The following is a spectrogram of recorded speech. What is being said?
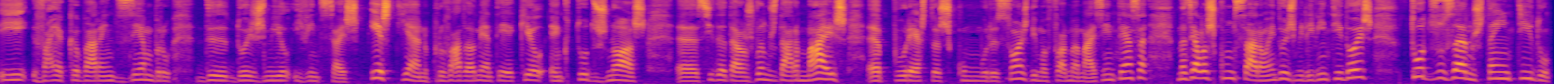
e vai acabar em dezembro de 2026. Este ano, provavelmente, é aquele em que todos nós, eh, cidadãos, vamos dar mais eh, por estas comemorações de uma forma mais intensa, mas elas começaram em 2022. Todos os anos têm tido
